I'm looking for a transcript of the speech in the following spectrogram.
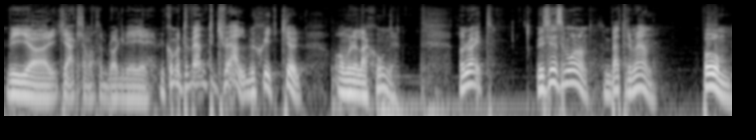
vi gör jäkla massa bra grejer. Vi kommer till event ikväll, det blir skitkul. Om relationer. Alright, vi ses imorgon som bättre män. Boom!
